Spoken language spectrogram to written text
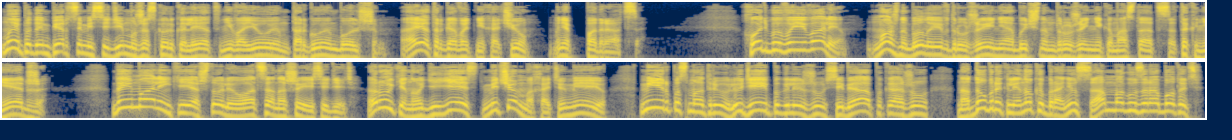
Мы под имперцами сидим уже сколько лет, не воюем, торгуем больше. А я торговать не хочу, мне подраться. Хоть бы воевали, можно было и в дружине обычным дружинником остаться, так нет же. Да и маленький я, что ли, у отца на шее сидеть. Руки-ноги есть, мечом махать умею. Мир посмотрю, людей погляжу, себя покажу. На добрый клинок и броню сам могу заработать.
